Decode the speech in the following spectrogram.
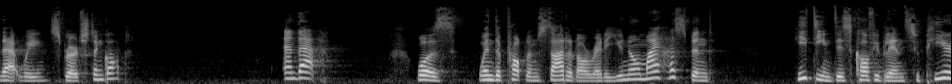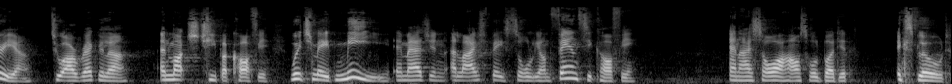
that we splurged and got. And that was when the problem started already. You know, my husband, he deemed this coffee blend superior to our regular and much cheaper coffee, which made me imagine a life based solely on fancy coffee. And I saw our household budget explode.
